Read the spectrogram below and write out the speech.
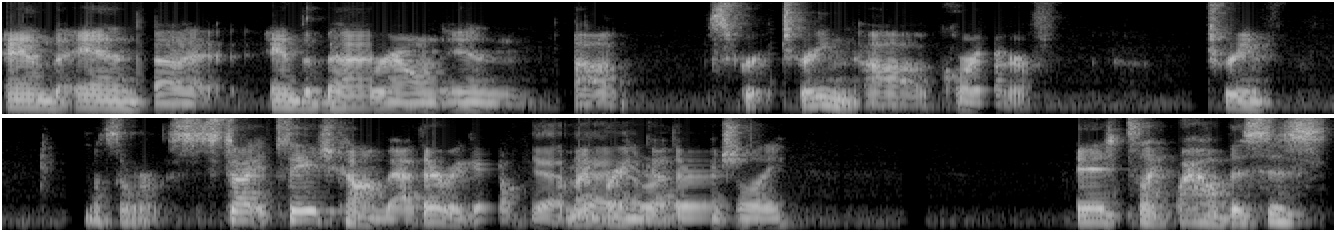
and the and uh, and the background in uh, sc- screen uh, choreograph screen what's the word St- stage combat. There we go. Yeah, my yeah, brain yeah, got right. there eventually. And it's like wow, this is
